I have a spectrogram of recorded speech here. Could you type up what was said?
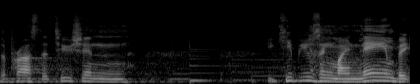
the prostitution, you keep using my name, but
